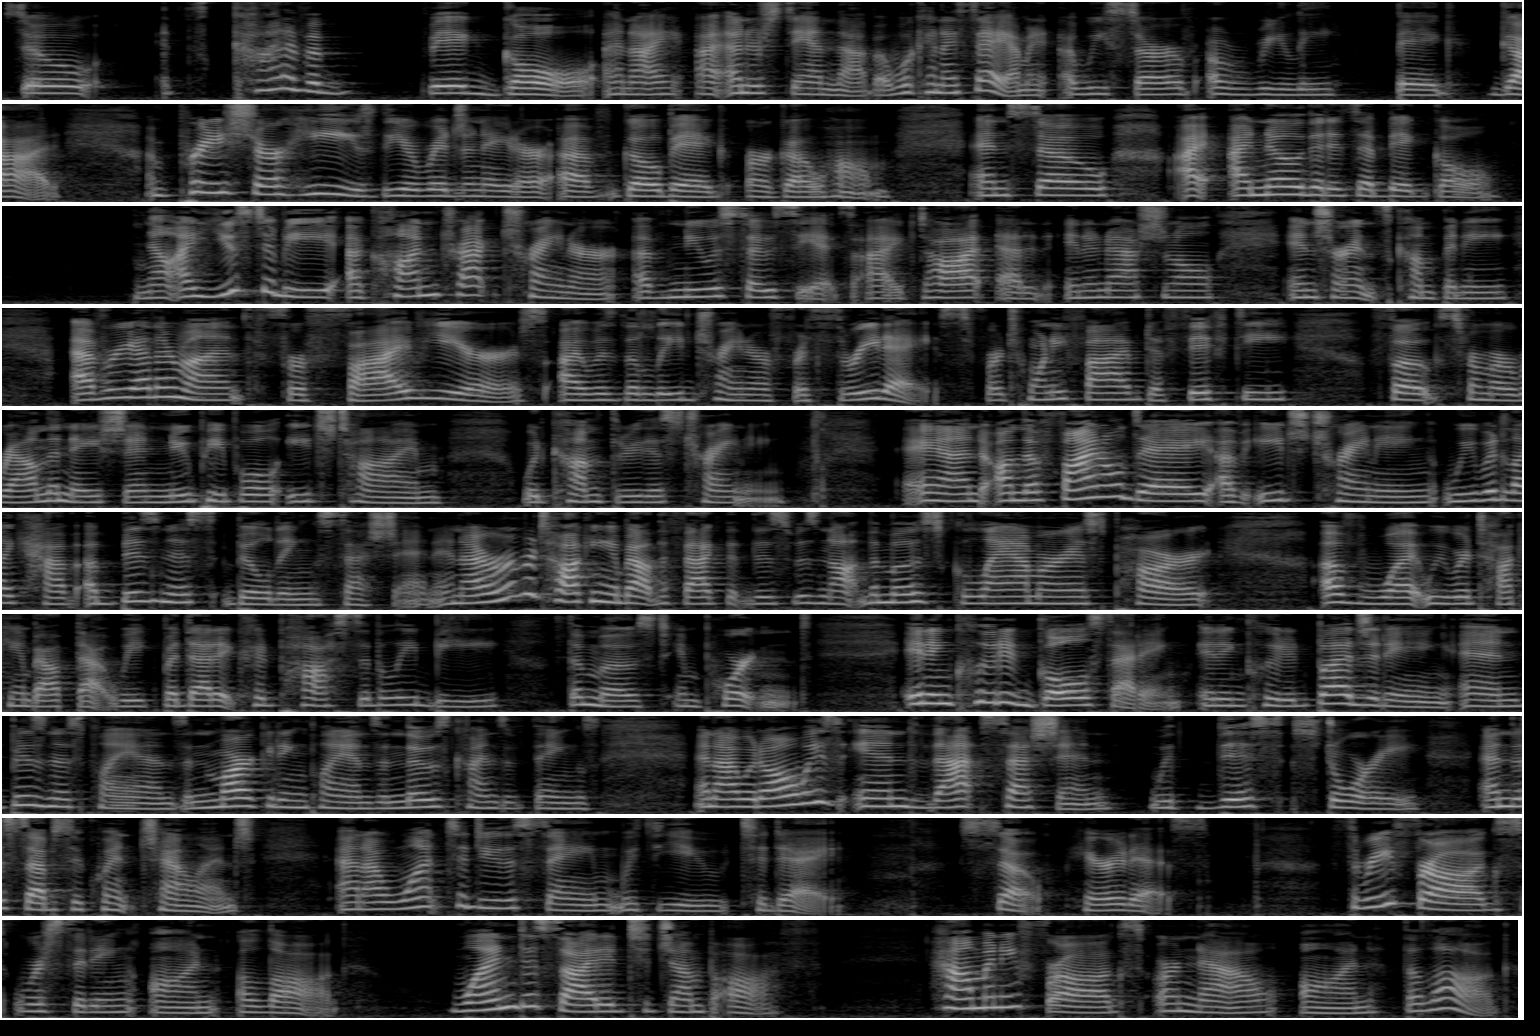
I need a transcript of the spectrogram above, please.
So it's kind of a big goal. And I, I understand that. But what can I say? I mean, we serve a really big God. I'm pretty sure he's the originator of go big or go home. And so I, I know that it's a big goal. Now, I used to be a contract trainer of new associates. I taught at an international insurance company every other month for five years. I was the lead trainer for three days for 25 to 50 folks from around the nation, new people each time, would come through this training. And on the final day of each training, we would like have a business building session. And I remember talking about the fact that this was not the most glamorous part of what we were talking about that week, but that it could possibly be the most important. It included goal setting, it included budgeting and business plans and marketing plans and those kinds of things. And I would always end that session with this story and the subsequent challenge. And I want to do the same with you today. So here it is Three frogs were sitting on a log. One decided to jump off. How many frogs are now on the log?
